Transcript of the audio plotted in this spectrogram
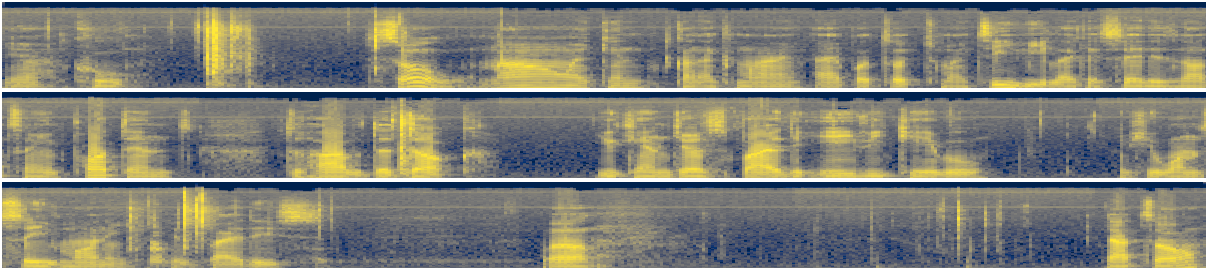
Yeah cool. So now I can connect my iPod touch to my TV like I said it's not so important to have the dock you can just buy the AV cable if you want to save money just buy this. Well that's all.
